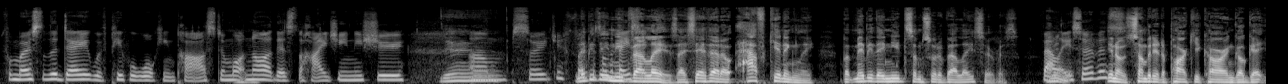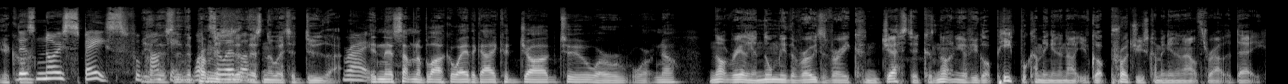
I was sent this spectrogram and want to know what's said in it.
for most of the day with people walking past and whatnot. There's the hygiene issue. Yeah. Um, so just maybe they the need basics. valets. I say that half kiddingly, but maybe they need some sort of valet service. Valet service. You know, somebody to park your car and go get your car. there's no space for Yeah, parking the problem is, is that there's nowhere to do that. right. Isn't there something a block away the guy could jog to or, or no? Not really. And normally the roads are very congested because not only have you got people coming in and out, you've got produce coming in and out throughout the day.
